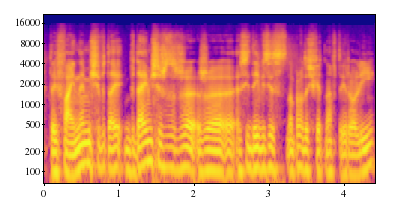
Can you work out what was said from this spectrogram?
tutaj fajne. Mi się wydaje, wydaje mi się, że, że, że Essie Davis jest naprawdę świetna w tej roli.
